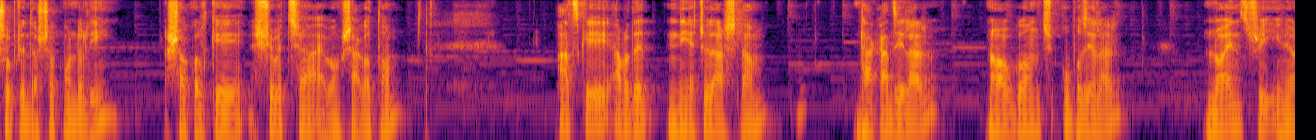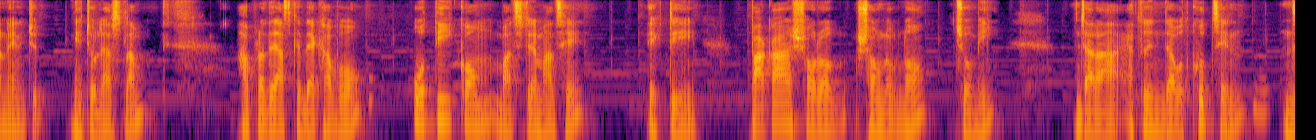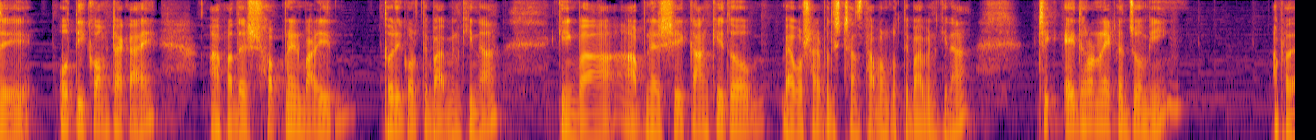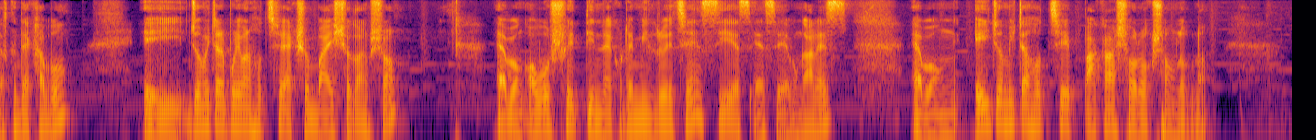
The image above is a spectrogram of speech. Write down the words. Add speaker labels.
Speaker 1: সুপ্রিয় দর্শক মণ্ডলী, সকলকে শুভেচ্ছা এবং স্বাগতম। আজকে আমাদের নিয়ে চলে আসলাম ঢাকা জেলার নবাবগঞ্জ উপজেলার নয়নশ্রী ইউনিয়নে নিয়ে চলে আসলাম। আপনাদের আজকে দেখাবো অতি কম বাজেটের মাঝে একটি পাকা সড়ক সংলগ্ন জমি। যারা এতদিন যাবৎ খুঁজছেন যে অতি কম টাকায় আপনাদের স্বপ্নের বাড়ি তৈরি করতে পারবেন কি না কিংবা আপনার সেই কাঙ্ক্ষিত ব্যবসায় প্রতিষ্ঠান স্থাপন করতে পারবেন কি না ঠিক এই ধরনের একটা জমি আপনাদের আজকে দেখাবো। এই জমিটার পরিমাণ হচ্ছে একশো বাইশ শতাংশ এবং অবশ্যই তিন রেকর্ডে মিল রয়েছে সিএস এস এ এবং আরএস এবং এই জমিটা হচ্ছে পাকা সড়ক সংলগ্ন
